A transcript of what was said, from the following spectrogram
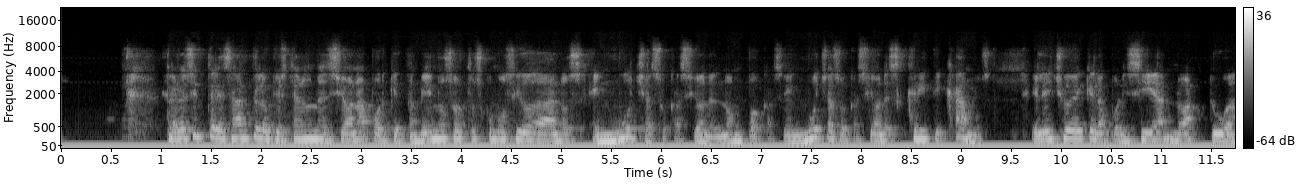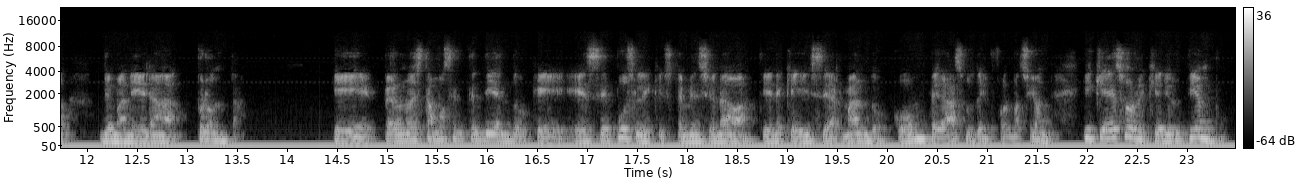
Pero es interesante lo que usted nos menciona porque también nosotros como ciudadanos en muchas ocasiones, no en pocas, en muchas ocasiones criticamos el hecho de que la policía no actúa de manera pronta, eh, pero no estamos entendiendo que ese puzzle que usted mencionaba tiene que irse armando con pedazos de información y que eso requiere un tiempo.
